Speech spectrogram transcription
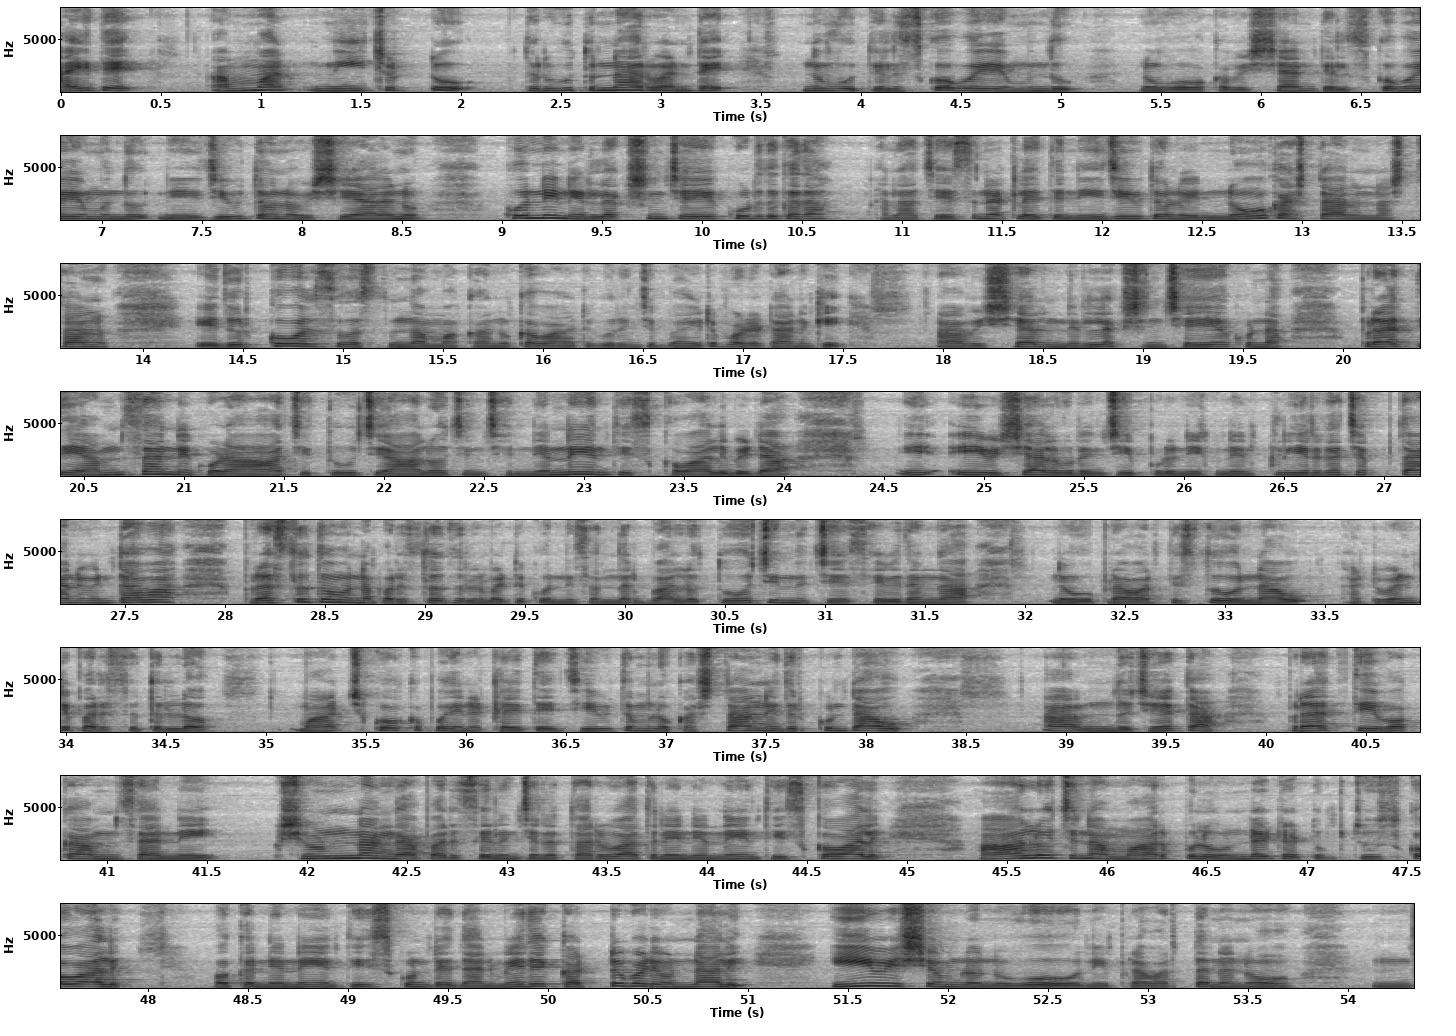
అయితే అమ్మ నీ చుట్టూ తిరుగుతున్నారు అంటే నువ్వు తెలుసుకోబోయే ముందు నువ్వు ఒక విషయాన్ని తెలుసుకోబోయే ముందు నీ జీవితంలో విషయాలను కొన్ని నిర్లక్ష్యం చేయకూడదు కదా? అలా చేసినట్లయితే నీ జీవితంలో ఎన్నో కష్టాలు నష్టాలను ఎదుర్కోవాల్సి వస్తుందమ్మా. కనుక వాటి గురించి బయటపడటానికి ఆ విషయాలను నిర్లక్ష్యం చేయకుండా ప్రతి అంశాన్ని కూడా ఆచి తూచి ఆలోచించి నిర్ణయం తీసుకోవాలి బిడ్డ. ఈ ఈ విషయాల గురించి ఇప్పుడు నీకు నేను క్లియర్గా చెప్తాను. వింటావా? ప్రస్తుతం ఉన్న పరిస్థితులను బట్టి కొన్ని సందర్భాల్లో తోచింది చేసే విధంగా నువ్వు ప్రవర్తిస్తూ ఉన్నావు. అటువంటి పరిస్థితుల్లో మార్చుకోకపోయినట్లయితే జీవితంలో కష్టాలను ఎదుర్కొంటావు. అందుచేత ప్రతి ఒక్క అంశాన్ని క్షుణ్ణంగా పరిశీలించిన తరువాతనే నిర్ణయం తీసుకోవాలి. ఆలోచన మార్పులు ఉండేటట్టు చూసుకోవాలి. ఒక నిర్ణయం తీసుకుంటే దాని మీదే కట్టుబడి ఉండాలి. ఈ విషయంలో నువ్వు నీ ప్రవర్తనను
